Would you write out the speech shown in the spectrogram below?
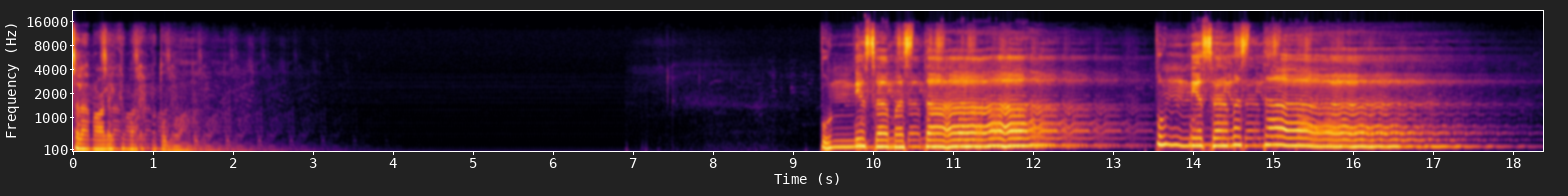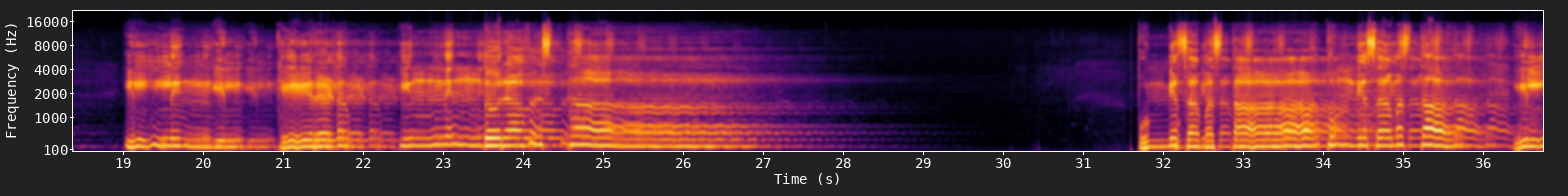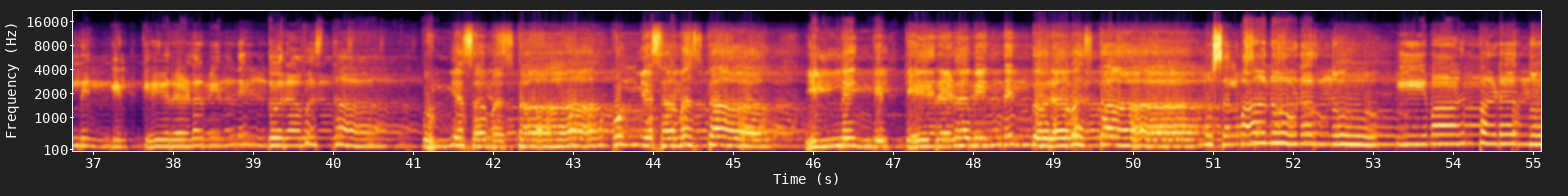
السلام عليكم ورحمة الله പുണ്യസമസ്ത പുണ്യസമസ്ത ഇല്ലെങ്കിൽ കേരളം ഇന്നെന്തൊരവസ്ഥ പുണ്യസമസ്ത പുണ്യസമസ്ത. ഇല്ലെങ്കിൽ കേരളമിന്നെന്തൊരവസ്ഥ? പുണ്യസമസ്ത പുണ്യസമസ്ത. ഇല്ലെങ്കിൽ കേരളമിന്നെന്തൊരവസ്ഥ? മുസൽമാനുണർന്നു ഈമാൻ പടർന്നു.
